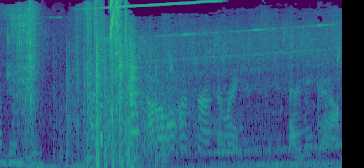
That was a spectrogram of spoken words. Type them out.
Charging. Enemy down.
